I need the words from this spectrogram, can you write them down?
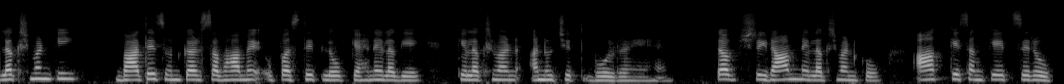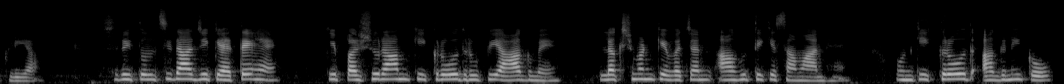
लक्ष्मण की बातें सुनकर सभा में उपस्थित लोग कहने लगे कि लक्ष्मण अनुचित बोल रहे हैं। तब श्री राम ने लक्ष्मण को आँख के संकेत से रोक लिया। श्री तुलसीदास जी कहते हैं कि परशुराम की क्रोध रूपी आग में लक्ष्मण के वचन आहुति के समान हैं। उनकी क्रोध अग्नि को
